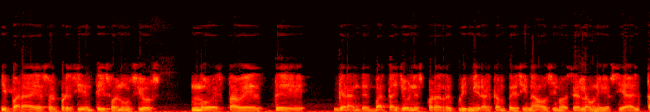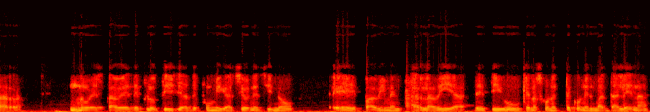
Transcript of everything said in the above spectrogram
Y para eso el presidente hizo anuncios no esta vez de grandes batallones para reprimir al campesinado, sino hacer la Universidad del Tarra, no esta vez de flotillas de fumigaciones, sino eh, pavimentar la vía de Tibú que nos conecte con el Magdalena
